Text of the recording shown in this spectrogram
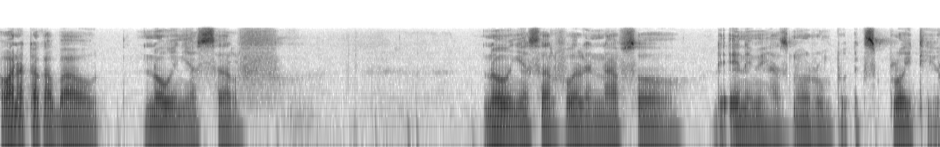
I want to talk about knowing yourself. Knowing yourself well enough so the enemy has no room to exploit you.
